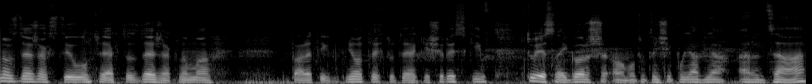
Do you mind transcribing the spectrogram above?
No zderzak z tyłu, to jak to zderzak, no ma parę tych gniotek, tutaj jakieś ryski. Tu jest najgorsze, o, bo tutaj się pojawia rdza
